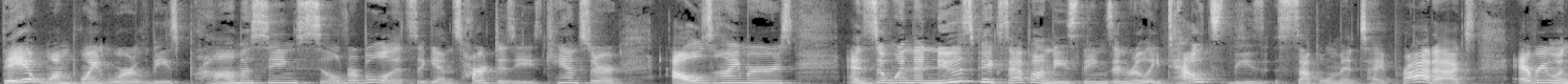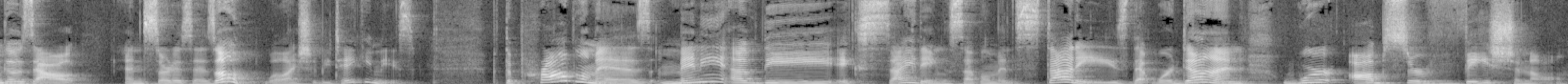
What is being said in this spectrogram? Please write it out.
they at one point were these promising silver bullets against heart disease cancer alzheimer's and so when the news picks up on these things and really touts these supplement type products everyone goes out and sort of says oh well i should be taking these but the problem is many of the exciting supplement studies that were done were observational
